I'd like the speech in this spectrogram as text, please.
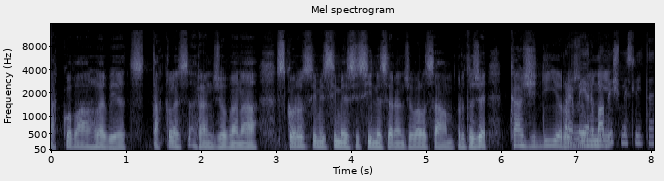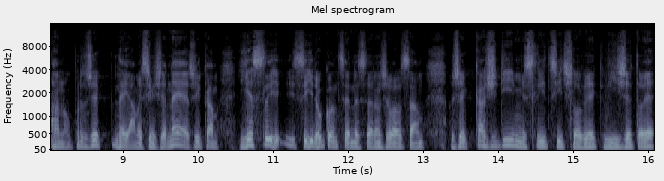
takováhle věc, takhle zaranžovaná, skoro si myslím, jestli si ji nezaranžoval sám, protože každý Premiér rozumný... Babiš, myslíte? Ano, protože, ne, já myslím, že ne, říkám, jestli si ji dokonce nezaranžoval sám, že každý myslící člověk ví, že to je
